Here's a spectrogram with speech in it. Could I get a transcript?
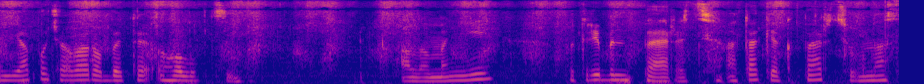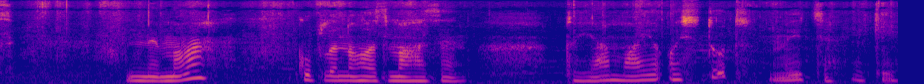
Я почала робити голубці. Але мені потрібен перець. А так як перцю у нас нема купленого з магазину, то я маю ось тут. Дивіться, який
